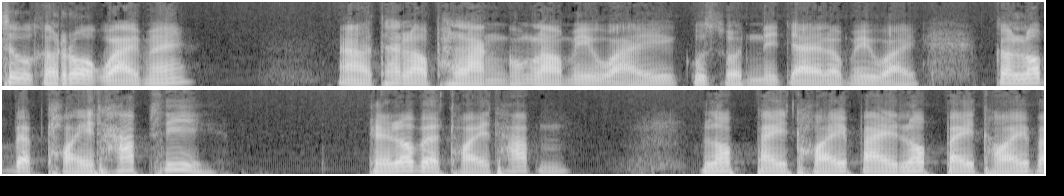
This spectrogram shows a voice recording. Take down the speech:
สู้กับโรคไหวไหม อ้าวถ้าเราพลังของเราไม่ไหว กุศลในใจเราไม่ไหว ก็ลบแบบถอยทับสิเคยลบแบบถอยทับลบไปถอยไป ลบไปถอยไป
